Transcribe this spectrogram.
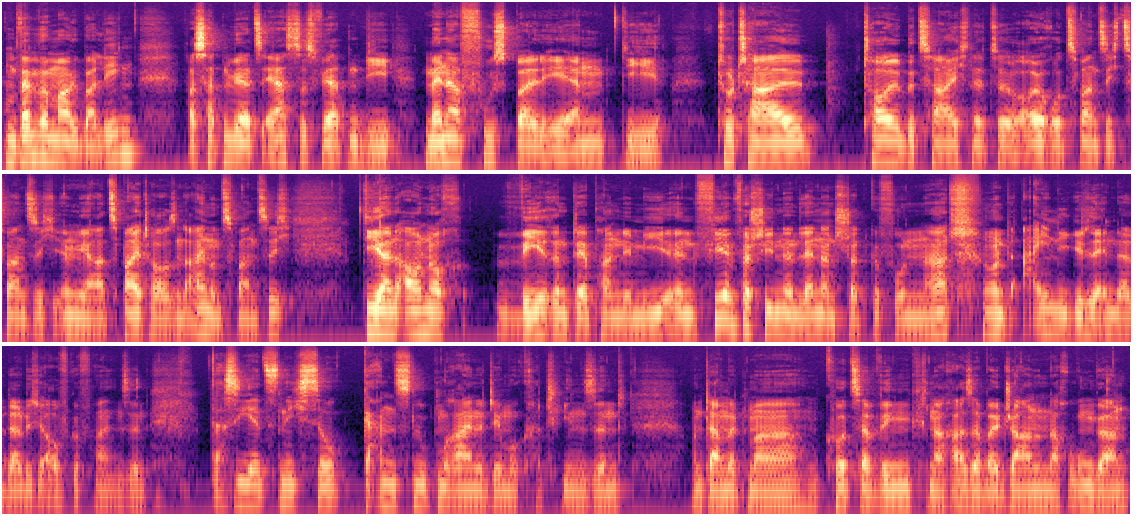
Und wenn wir mal überlegen, was hatten wir als erstes? Wir hatten die Männerfußball-EM, die total toll bezeichnete Euro 2020 im Jahr 2021, die dann auch noch während der Pandemie in vielen verschiedenen Ländern stattgefunden hat und einige Länder dadurch aufgefallen sind, dass sie jetzt nicht so ganz lupenreine Demokratien sind. Und damit mal ein kurzer Wink nach Aserbaidschan und nach Ungarn.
